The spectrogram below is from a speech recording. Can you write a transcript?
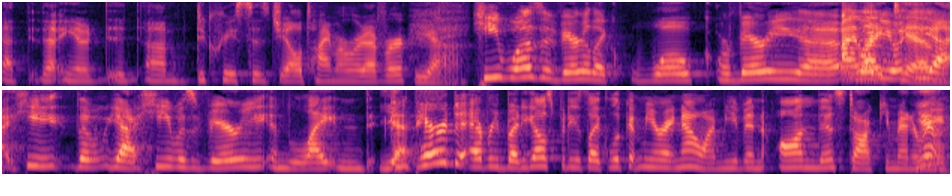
at that you know did, um, decreased his jail time or whatever. Yeah. he was a very like woke or very. Uh, I liked you- him. Yeah, he the yeah he was very enlightened Yes. compared to everybody else. But he's like, look at me right now. I'm even on this documentary. Yeah.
